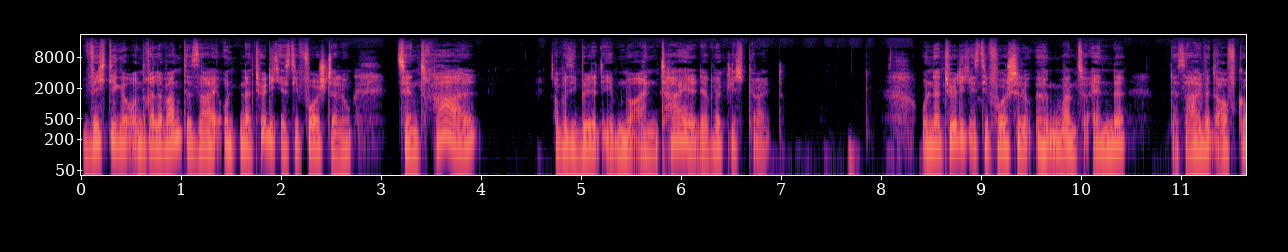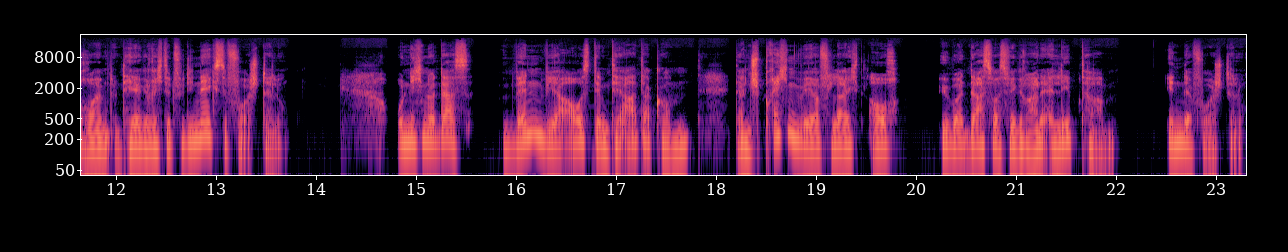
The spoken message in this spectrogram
wichtige und relevante sei. Und natürlich ist die Vorstellung zentral, aber sie bildet eben nur einen Teil der Wirklichkeit. Und natürlich ist die Vorstellung irgendwann zu Ende und der Saal wird aufgeräumt und hergerichtet für die nächste Vorstellung. Und nicht nur das, wenn wir aus dem Theater kommen, dann sprechen wir ja vielleicht auch über das, was wir gerade erlebt haben in der Vorstellung.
